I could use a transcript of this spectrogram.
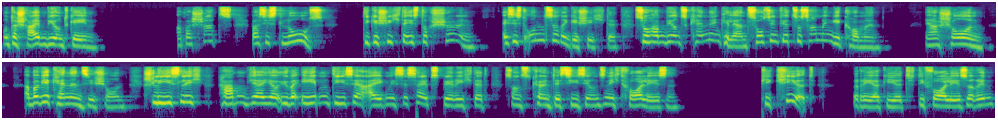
Unterschreiben wir und gehen. Aber Schatz, was ist los? Die Geschichte ist doch schön. Es ist unsere Geschichte. So haben wir uns kennengelernt. So sind wir zusammengekommen. Ja, schon. Aber wir kennen sie schon. Schließlich haben wir ja über eben diese Ereignisse selbst berichtet, sonst könnte sie sie uns nicht vorlesen. Pikiert reagiert die Vorleserin,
